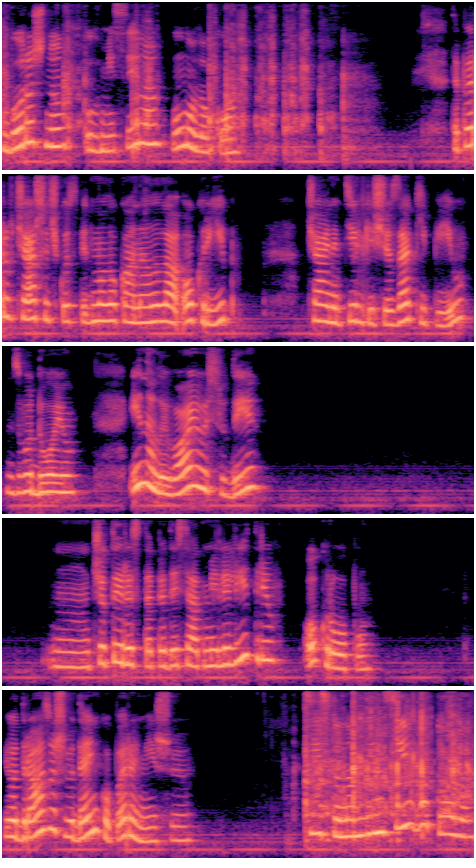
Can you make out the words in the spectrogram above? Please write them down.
Борошно вмісила у молоко. Тепер в чашечку з-під молока налила окріп. Чайник тільки що закипів з водою. І наливаю сюди 450 мл окропу. І одразу швиденько перемішую. Тісто на млинці готове.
